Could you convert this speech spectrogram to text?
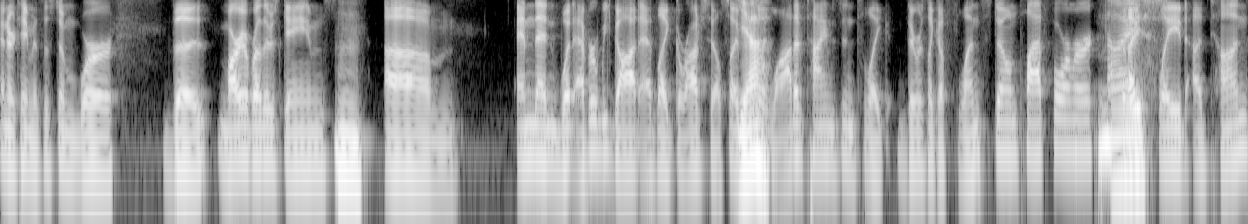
entertainment system were the mario brothers games Mm. um and then whatever we got at like garage sales so i Yeah. put a lot of times into like there was like a flintstone platformer Nice. that i played a ton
